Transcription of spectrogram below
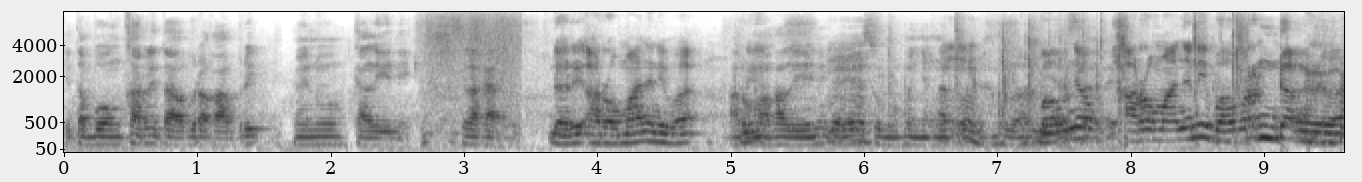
kita bongkar kita obrak-abrik menu kali ini. Silakan. Dari aromanya nih pak, Aroma kali ini kayaknya sungguh menyengat luar biasa baunya deh. aromanya nih bau rendang nih pak.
